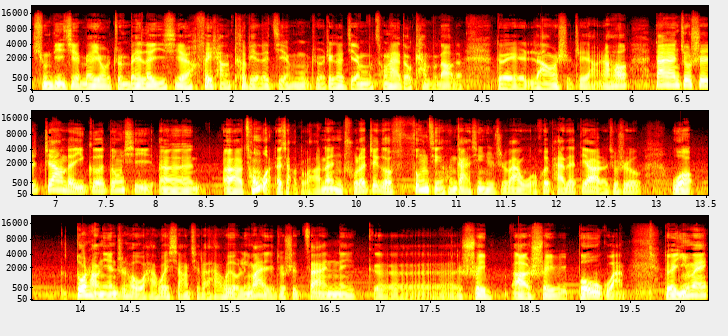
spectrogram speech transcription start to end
兄弟姐妹有准备了一些非常特别的节目，就是这个节目从来都看不到的。对，然后是这样。然后当然就是这样的一个东西，呃呃，从我的角度啊，那你除了这个风景很感兴趣之外，我会排在第二的，就是我。多少年之后，我还会想起来，还会有另外一个，就是在那个水啊水博物馆，对，因为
